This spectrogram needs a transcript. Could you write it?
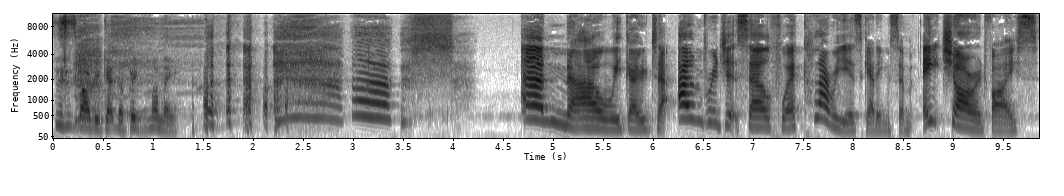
This is why we get the big money. And now we go to Ambridge itself, where Clarrie is getting some HR advice.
